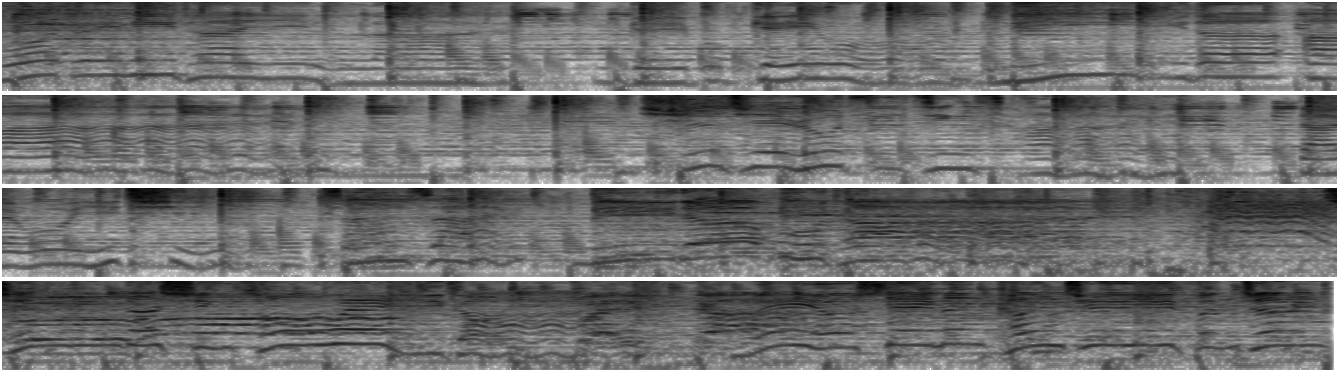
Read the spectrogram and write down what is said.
我对你太依赖，给不给我你的爱？世界如此精彩，带我一起站在你的舞台。的心从未改，没有谁能抗拒一份真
